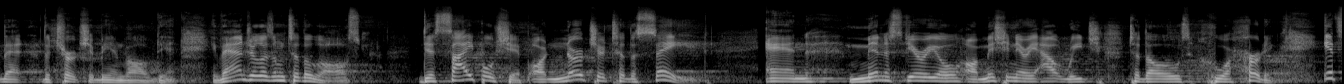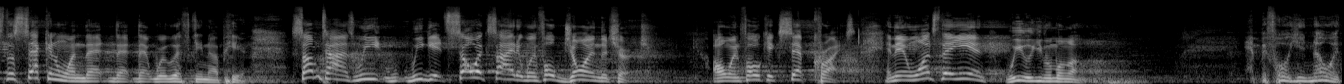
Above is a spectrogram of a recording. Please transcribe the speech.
that the church should be involved in evangelism to the lost, discipleship or nurture to the saved, and ministerial or missionary outreach to those who are hurting. It's the second one that, that, that we're lifting up here. Sometimes we, we get so excited when folk join the church or when folk accept Christ. And then once they're in, we leave them alone. And before you know it,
